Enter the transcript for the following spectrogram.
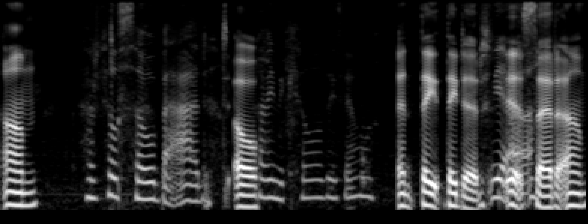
Um I would feel so bad oh having to kill all these animals. and they they did Yeah. it said um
